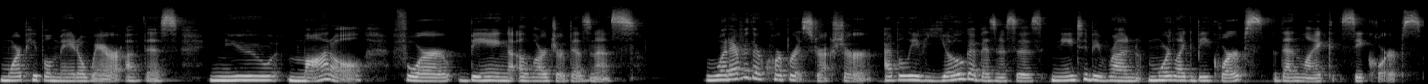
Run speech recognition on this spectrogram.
more people made aware of this new model for being a larger business. Whatever their corporate structure, I believe yoga businesses need to be run more like B Corps than like C Corps.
